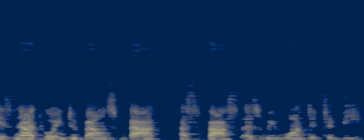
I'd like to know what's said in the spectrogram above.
is not going to bounce back as fast as we want it to be.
